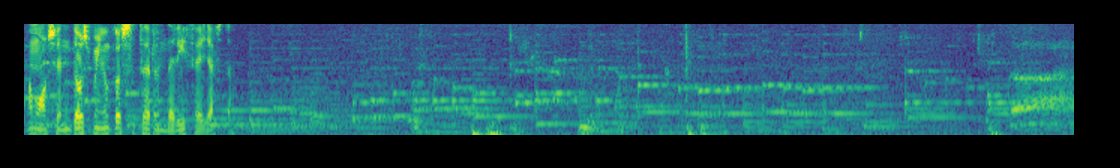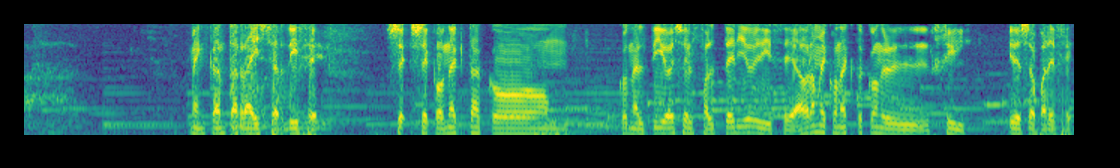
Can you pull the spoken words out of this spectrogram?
Vamos, en dos minutos se te renderiza y ya está. Me encanta Riser, dice. Se, se conecta con, con el tío, es el falterio, y dice, ahora me conecto con el Gil. Y desaparece.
